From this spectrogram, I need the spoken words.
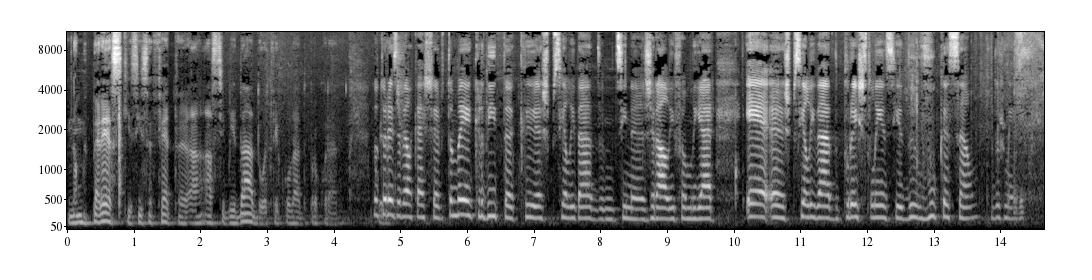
não me parece que isso afeta a, a acessibilidade ou a dificuldade de procurar. Doutora Isabel Caixeiro, também acredita que a especialidade de medicina geral e familiar é a especialidade por excelência de vocação dos médicos?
